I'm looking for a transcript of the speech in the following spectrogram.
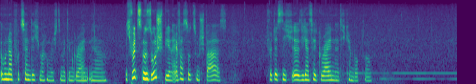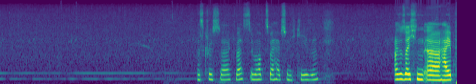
hundertprozentig machen möchte mit dem Grinden, ja. Ich würde es nur so spielen, einfach so zum Spaß. Ich würde jetzt nicht äh, die ganze Zeit grinden, hätte ich keinen Bock drauf. Was Chris sagt, was? Überhaupt zwei Hypes finde ich Käse. Also soll ich einen äh, Hype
